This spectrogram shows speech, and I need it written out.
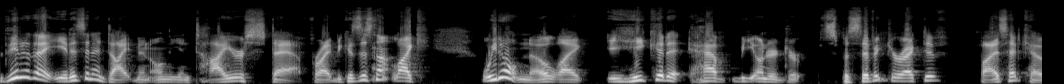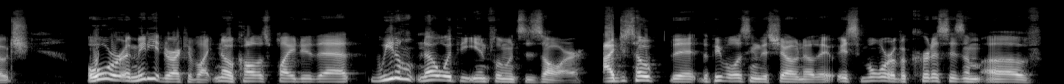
At the end of the day, it is an indictment on the entire staff, right? Because it's not like we don't know. Like he could have be under dir- specific directive by his head coach, or immediate directive, like no, call this play, do that. We don't know what the influences are. I just hope that the people listening to the show know that it's more of a criticism of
